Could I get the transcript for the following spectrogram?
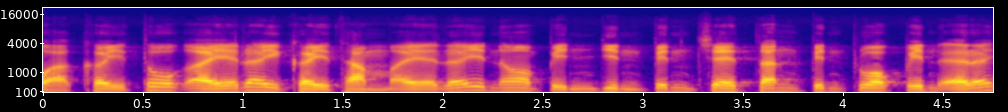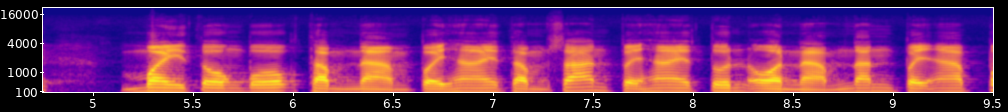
ว่าเคยทุกข์อะไรเคยทำอะไรเนาะเป็นยินเป็นเชตันเป็นพวกเป็นอะไรไม่ต้องบอกทำนามไปให้ทำซ่านไปให้ต้นอ่อนนามนั้นไปอาไป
